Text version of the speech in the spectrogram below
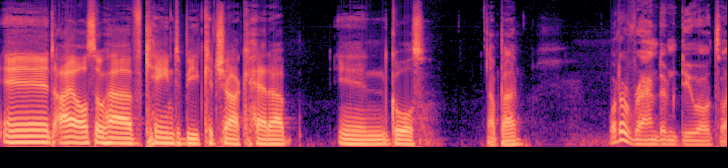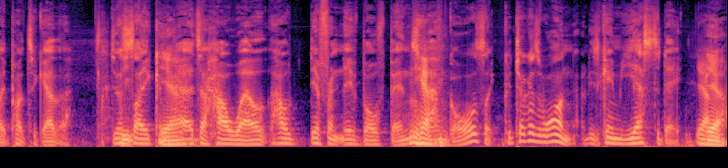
And I also have Kane to beat Tkachuk head up in goals. Not bad. What a random duo to like put together. Just Y- like yeah. compared to how well, how different they've both been Yeah. scoring goals. Like Tkachuk has won, and he's came yesterday. Yeah.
